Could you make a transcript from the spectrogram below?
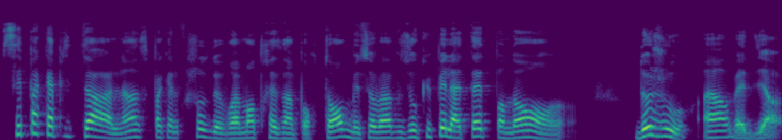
c'est pas capital, hein, c'est pas quelque chose de vraiment très important, mais ça va vous occuper la tête pendant deux jours, hein, on va dire,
